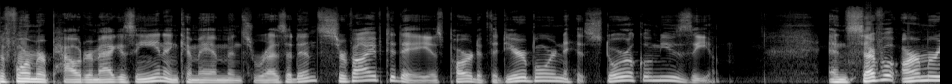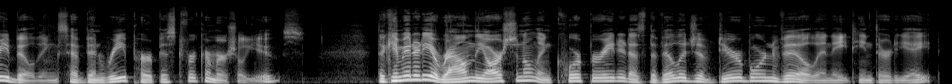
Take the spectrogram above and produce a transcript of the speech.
The former Powder Magazine and Commandant's residence survive today as part of the Dearborn Historical Museum, and several armory buildings have been repurposed for commercial use. The community around the arsenal incorporated as the village of Dearbornville in 1838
